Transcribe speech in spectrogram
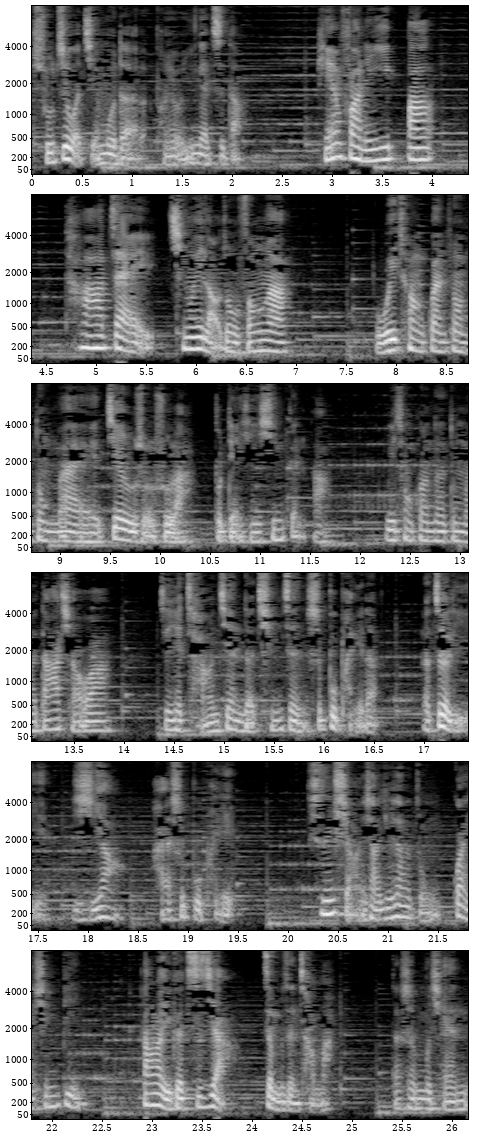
熟知我节目的朋友应该知道，平安福二零一八，它在轻微脑中风啊、微创冠状动脉介入手术啦、不典型心梗啊。微创冠状动脉搭桥啊，这些常见的轻症是不赔的，而这里一样还是不赔。其实你想一下，就像那种冠心病搭了一个支架，正不正常嘛？但是目前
